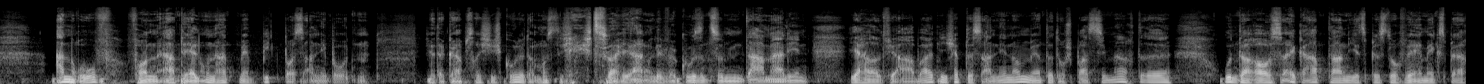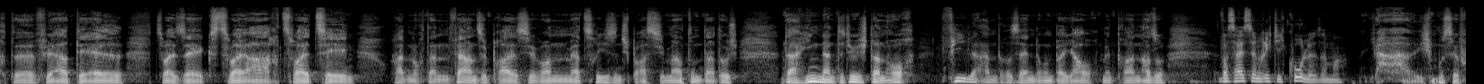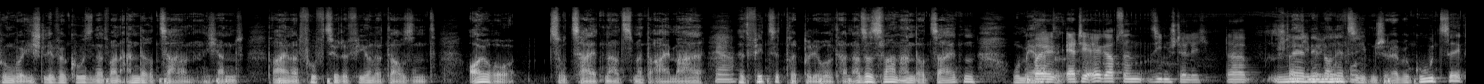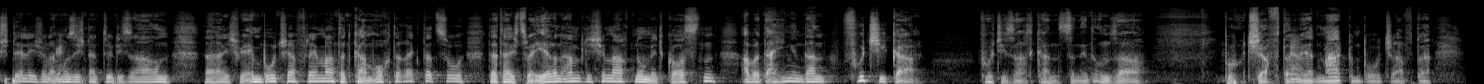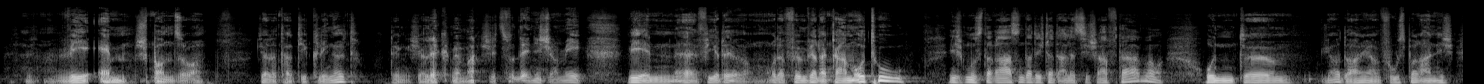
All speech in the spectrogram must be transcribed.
Anruf von RTL und hat mir Big Boss angeboten. Ja, da gab's richtig Kohle. Da musste ich echt zwei Jahre in Leverkusen zum damaligen Gehalt für arbeiten. Ich habe das angenommen, mir hat das doch Spaß gemacht. äh, Und daraus ergab dann, jetzt bist du WM-Experte für RTL 2.6, 2.8, 2.10. Hat noch dann einen Fernsehpreis gewonnen, mir hat's riesen Spaß gemacht. Und dadurch, da hing dann natürlich dann auch viele andere Sendungen bei Jauch mit dran. Also Was heißt denn richtig Kohle, sag mal? Ja, ich muss ja fragen, wo ich Leverkusen, das waren andere Zahlen. Ich hatte 350 oder 400.000 Euro zu Zeiten, als wir dreimal Ja. das Vize-Triple geholt haben. Also es waren andere Zeiten. Und Bei RTL gab es dann siebenstellig. Da stand Nee, nee, noch nicht vor. siebenstellig, aber gut sechsstellig. Und Okay. dann muss ich natürlich sagen, dann habe ich WM-Botschafter gemacht, das kam auch direkt dazu. Das habe ich zwar ehrenamtlich gemacht, nur mit Kosten, aber da hingen dann Fujika. Fuji sagt, kannst du nicht unser Botschafter Ja. werden, Markenbotschafter, WM-Sponsor. Ja, das hat geklingelt. Denke ich, ja, leck mir mach ich jetzt für den ich ja mehr. Wie in äh, vier oder fünf Jahren, da kam O2. Ich musste rasen, dass ich das alles geschafft habe. Und ähm, ja, da habe ich am Fußball eigentlich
